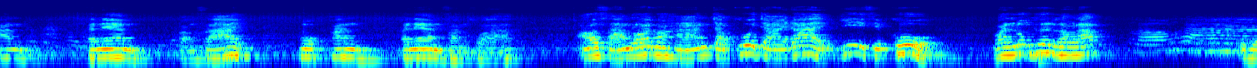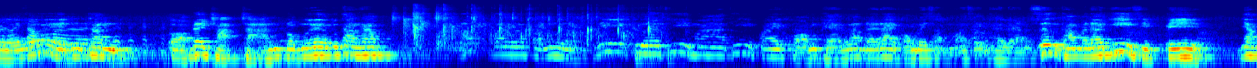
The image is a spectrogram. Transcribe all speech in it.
6,000คะแนนฝั่งซ้าย6,000คะแนนฝั่งขวา เอา300มาหารจับคู่จ่ายได้20คู่ วันรุ่งขึ้นเรารับโอ้โหทุกท่านตอบได้ฉะฉานปรบมือให้กับทุกท่านครับ รับวันละสองหมื่นนี่คือที่มาที่ไปของแผนรับรายได้ของบริษัทหมอเสงไทยแลนด์ซึ่งทำมาแล้ว20ปียัง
